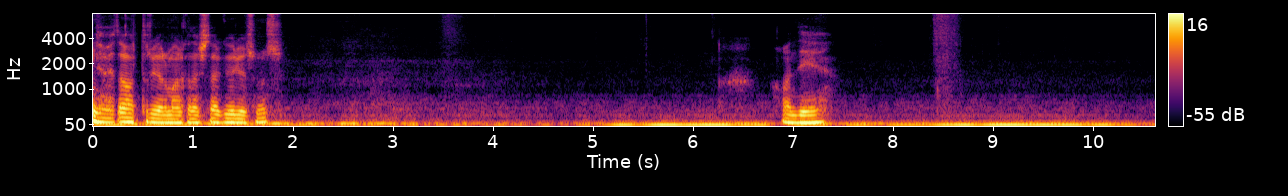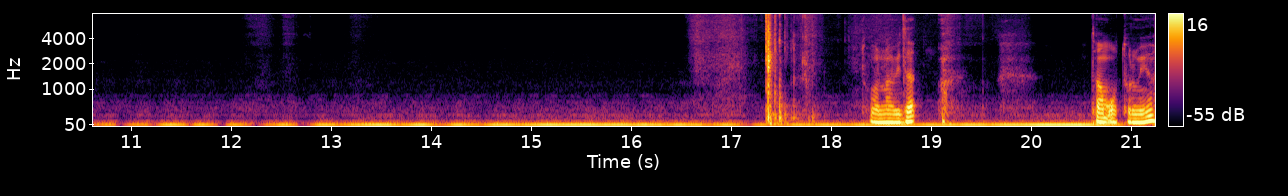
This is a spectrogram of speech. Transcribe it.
Evet artırıyorum arkadaşlar görüyorsunuz. Hadi. Tornavida tam oturmuyor.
